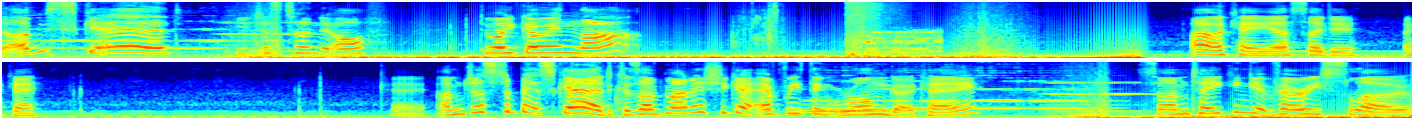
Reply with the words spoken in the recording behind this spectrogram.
I'm, I'm scared. You just turned it off. Do I go in that? Oh, okay. Yes, I do. Okay. Okay. I'm just a bit scared because I've managed to get everything wrong, okay? So I'm taking it very slow.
